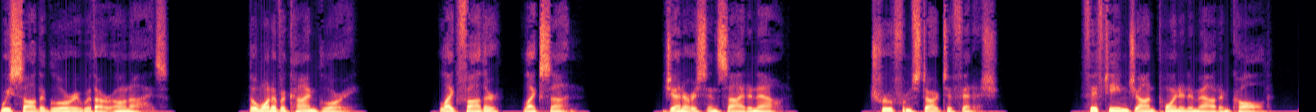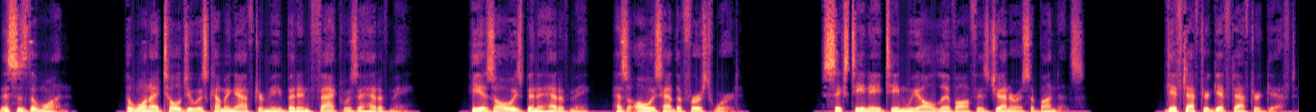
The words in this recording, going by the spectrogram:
We saw the glory with our own eyes. The one of a kind glory. Like Father, like Son. Generous inside and out. True from start to finish. 15 John pointed him out and called, This is the one. The one I told you was coming after me, but in fact was ahead of me. He has always been ahead of me, has always had the first word. 1618 We all live off his generous abundance. Gift after gift after gift.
